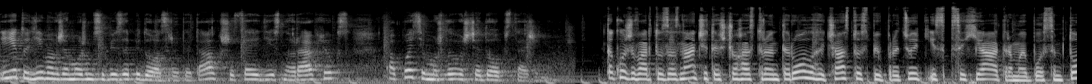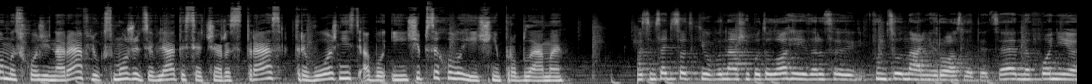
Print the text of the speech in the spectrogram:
І тоді ми вже можемо собі запідозрити, так, що це є дійсно рефлюкс, а потім, можливо, ще до обстеження. Також варто зазначити, що гастроентерологи часто співпрацюють із психіатрами, бо симптоми, схожі на рефлюкс, можуть з'являтися через стрес, тривожність або інші психологічні проблеми. 80% нашої патології зараз е, функціональні розлади. Це на фоні,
